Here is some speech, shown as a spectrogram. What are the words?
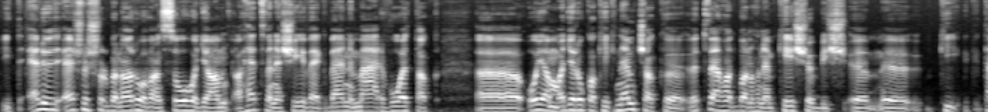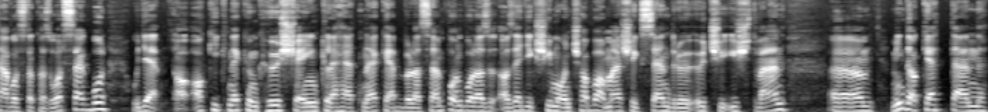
Itt elő, elsősorban arról van szó, hogy a, a 70-es években már voltak ö, olyan magyarok, akik nem csak ö, 56-ban, hanem később is ö, ö, ki, távoztak az országból. Ugye, a, akik nekünk hőseink lehetnek ebből a szempontból, az, az egyik Simon Csaba, a másik Szendrő Öcsi István. Ö, mind a ketten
